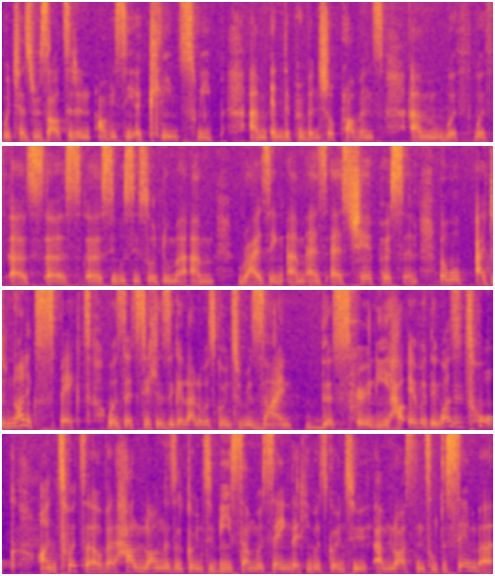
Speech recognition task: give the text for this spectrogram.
which has resulted in obviously a clean sweep um, in the provincial province um, with, with uh, uh, uh, Sibusiso Duma um, rising um, as, as chairperson. But what I did not expect was that Sihle Zikalala was going to resign this early. However, there was talk on Twitter about how long is it going to be. Some were saying that he was going to um, last until December.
